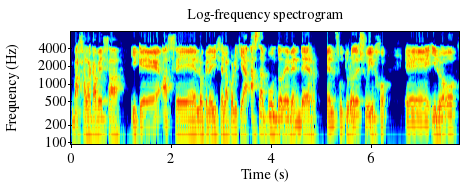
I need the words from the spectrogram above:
baja la cabeza y que hace lo que le dice la policía hasta el punto de vender el futuro de su hijo. Eh, y luego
